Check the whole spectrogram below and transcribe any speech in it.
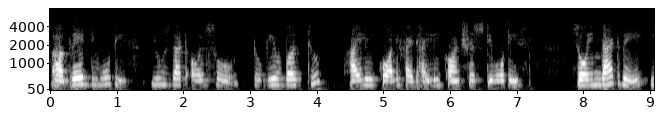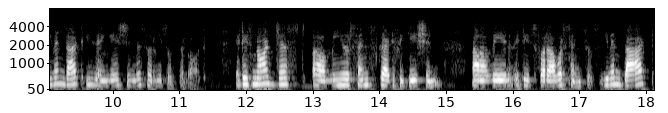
uh, great devotees use that also to give birth to highly qualified highly conscious devotees. So in that way even that is engaged in the service of the lord. It is not just mere sense gratification uh, where it is for our senses. Even that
